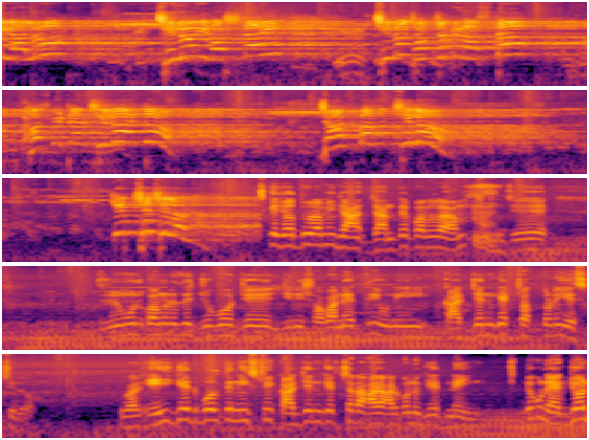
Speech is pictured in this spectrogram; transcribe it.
এই আলো? ছিল এই রসনাই? ছিল ঝকঝকে রাস্তা? হসপিটাল ছিল এত? যানবাহন ছিল? কিচ্ছু ছিল না। আজকে যতদূর আমি জানতে পারলাম যে তৃণমূল কংগ্রেসের যুব যে যিনি সভানেত্রী, উনি কার্জন গেট চত্বরেই এসেছিল। এবার এই গেট বলতে নিশ্চয়ই কার্জন গেট ছাড়া আর আর কোনো গেট নেই। দেখুন, একজন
